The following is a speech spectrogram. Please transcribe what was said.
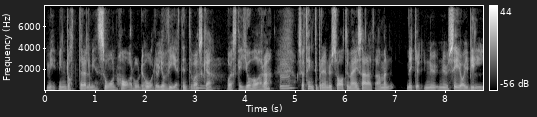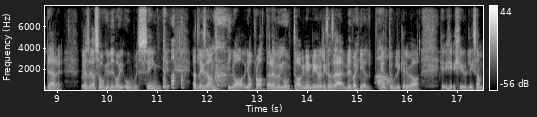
min, min dotter eller min son har ADHD och jag vet inte vad jag ska, vad jag ska göra. Mm. Så jag tänkte på det du sa till mig så här att, ja men Mikael, nu, nu ser jag i bilder. Jag, Mm. jag såg hur vi var i osynk. att liksom, jag, jag pratade med mottagningen, det var liksom så här, vi var helt, Ja. helt olika du och jag. Hur, hur- hur, liksom,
